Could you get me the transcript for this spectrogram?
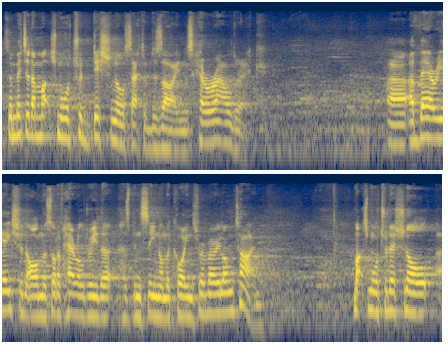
submitted a much more traditional set of designs, heraldic. Uh, a variation on the sort of heraldry that has been seen on the coins for a very long time. Much more traditional, uh,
